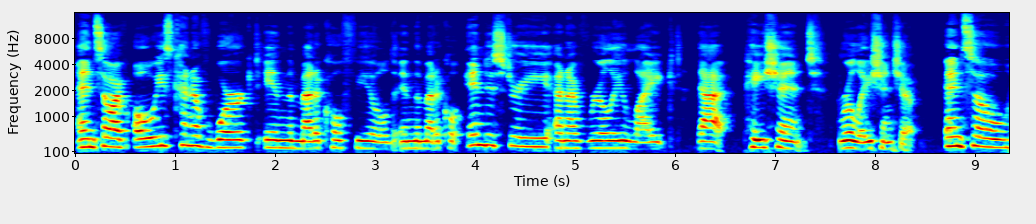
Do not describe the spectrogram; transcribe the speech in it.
And so I've always kind of worked in the medical field, in the medical industry, and I've really liked that patient relationship. And so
